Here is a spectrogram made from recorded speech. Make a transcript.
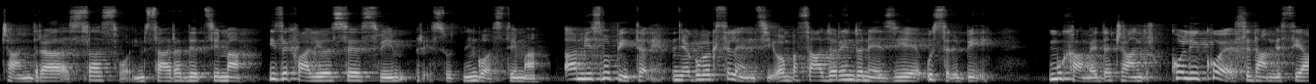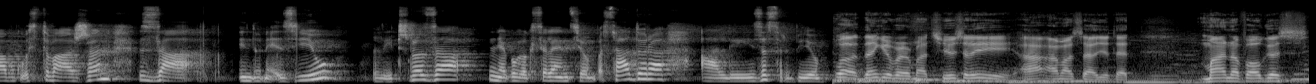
Chandra sa svojim saradnicima i zahvalio se svim prisutnim gostima. A mi smo pitali njegovu ekscelenciju, ambasadora Indonezije u Srbiji, Muhameda Chandru, koliko je 17. avgust važan za Indoneziju, lično za njegovu ekscelenciju ambasadora, ali i za Srbiju. Well, thank you very much. Usually, I, I must tell you that month of August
